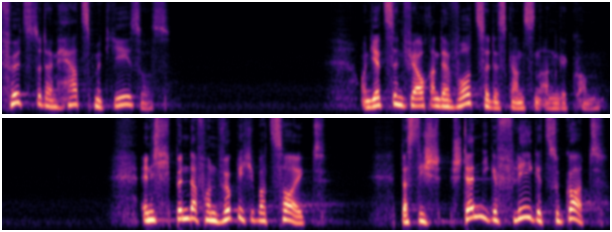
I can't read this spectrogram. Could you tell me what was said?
füllst du dein Herz mit Jesus? Und jetzt sind wir auch an der Wurzel des Ganzen angekommen. Und ich bin davon wirklich überzeugt, dass die ständige Pflege zu Gott,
